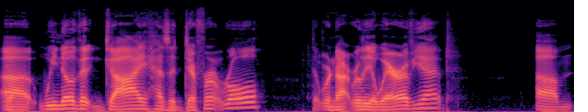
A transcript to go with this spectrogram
Uh, we know that Guy has a different role that we're not really aware of yet. Um,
